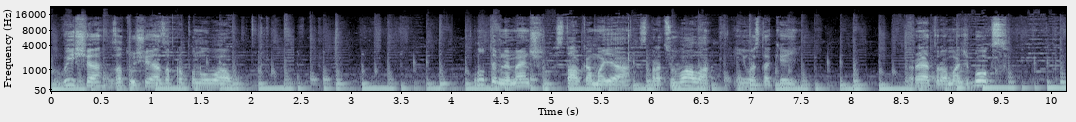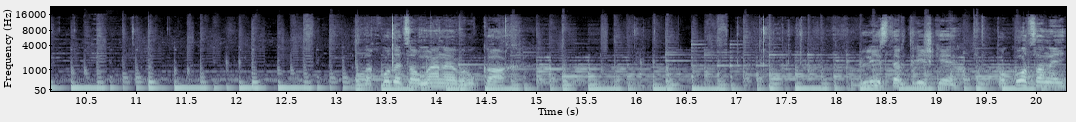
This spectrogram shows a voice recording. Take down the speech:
вища за ту, що я запропонував. Ну, тим не менш, ставка моя спрацювала. І ось такий ретро матчбокс знаходиться в мене в руках. Блістер трішки покоцаний.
